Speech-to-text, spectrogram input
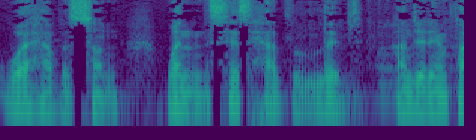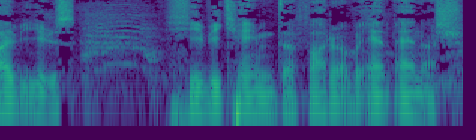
will have a son. When Seth had lived 105 years, he became the father of en- Enosh.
